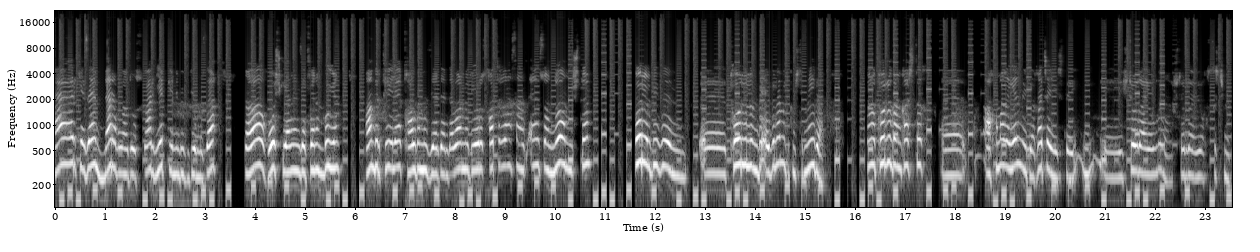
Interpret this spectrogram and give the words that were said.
Herkese merhabalar dostlar. Yepyeni bir videomuza daha hoş geldiniz efendim. Bugün Undertale ile kaldığımız yerden devam ediyoruz. Hatırlarsanız en son ne olmuştu? Toriel bizim e, Toriel'in bir evine mi gitmiştik neydi? Sonra Toriel'dan kaçtık. E, aklıma da gelmiyor ki kaç ay işte e, 3-4 ay oldu mu? 3-4 ay yok sıçmıyor.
